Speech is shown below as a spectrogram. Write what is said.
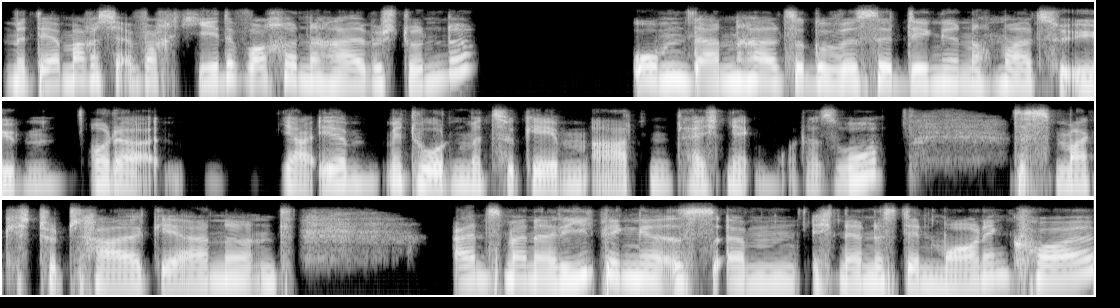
mit der mache ich einfach jede Woche eine halbe Stunde um dann halt so gewisse Dinge nochmal zu üben oder ja, ihr Methoden mitzugeben, Arten, Techniken oder so. Das mag ich total gerne. Und eins meiner Lieblinge ist, ähm, ich nenne es den Morning Call.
